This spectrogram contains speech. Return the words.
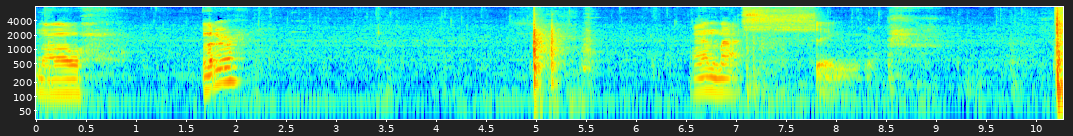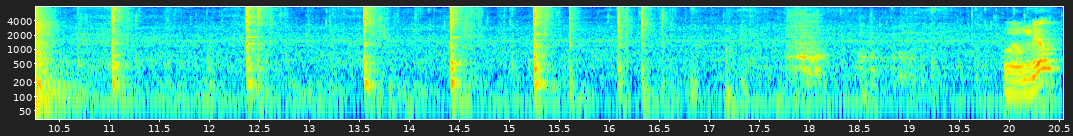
Now, butter and mashing. A little milk.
